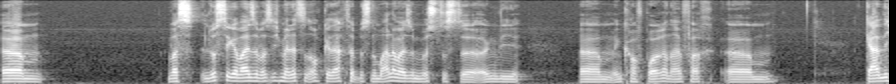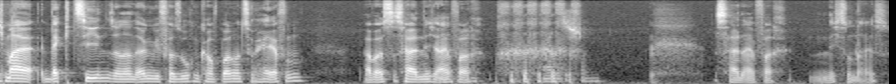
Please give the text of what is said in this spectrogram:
ähm, was lustigerweise, was ich mir letztens auch gedacht habe, ist, normalerweise müsstest du irgendwie ähm, in Kaufbeuren einfach ähm, gar nicht mal wegziehen, sondern irgendwie versuchen, Kaufbeuren zu helfen. Aber es ist halt nicht einfach. Ja, das stimmt. Ist halt einfach nicht so nice.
